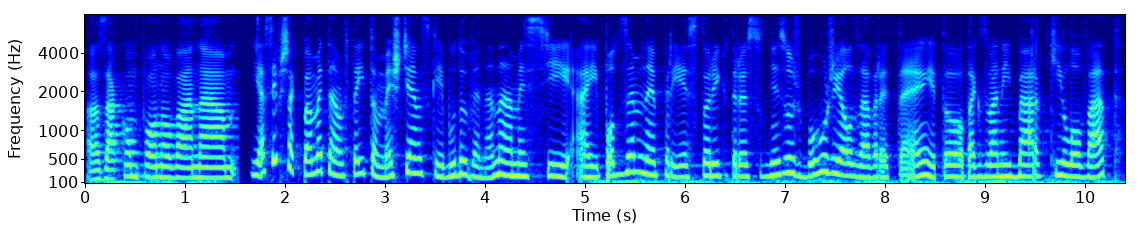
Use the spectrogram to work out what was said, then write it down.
zakomponovaná zakomponovaná. Ja si však pamätám v tejto mešťanskej budove na námestí aj podzemné priestory, ktoré sú dnes už bohužiaľ zavreté. Je to tzv. bar kilowatt,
